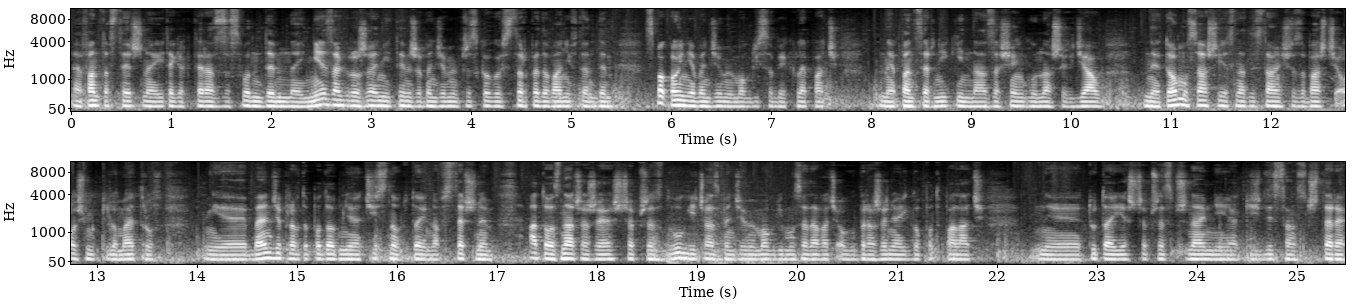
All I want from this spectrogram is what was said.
e, fantastyczne i tak jak teraz zasłony dymnej, nie zagrożeni tym, że będziemy przez kogoś storpedowani w ten dym, spokojnie będziemy mogli sobie klepać e, pancerniki na zasięgu naszych dział. To Musashi jest na dystansie, zobaczcie, 8 km km będzie prawdopodobnie cisnął tutaj na wstecznym, a to oznacza, że jeszcze przez długi czas będziemy mogli mu zadawać obrażenia i go podpalać tutaj jeszcze przez przynajmniej jakiś dystans 4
